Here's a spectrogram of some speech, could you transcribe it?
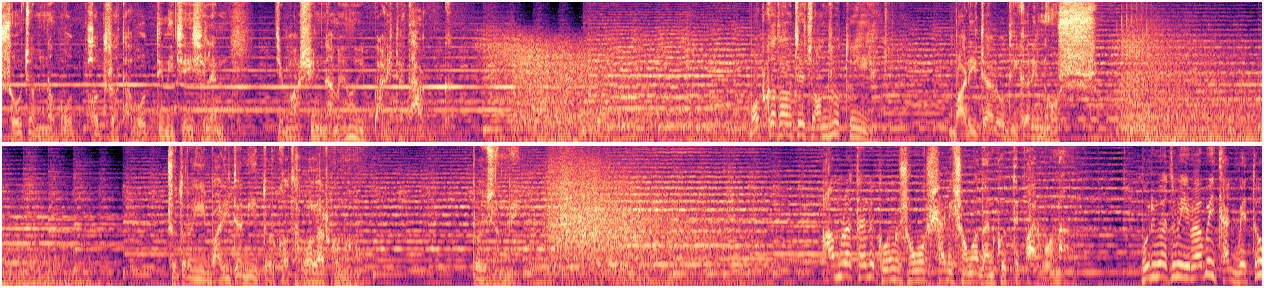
সৌজন্যবোধ, ভদ্রতাবোধ তিনি চেয়েছিলেন যে মাসির নামে ওই বাড়িটা থাক। মোট কথা হচ্ছে, চন্দ্র, তুই বাড়িটার অধিকারী নোস। সুতরাং এই বাড়িটা নিয়ে তোর কথা বলার কোনো প্রয়োজন নেই। আমরা তাহলে কোনো সমস্যারই সমাধান করতে পারব না। বুড়িমা, তুমি এভাবেই থাকবে তো?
